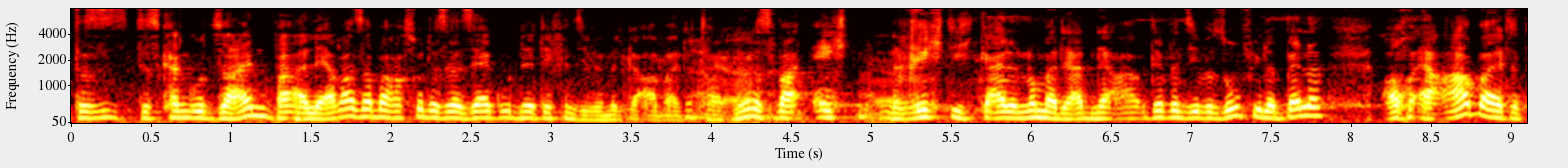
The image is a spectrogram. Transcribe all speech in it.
das, ist, das kann gut sein. Bei Aller war es aber auch so, dass er sehr gut in der Defensive mitgearbeitet hat. Ne? Das war echt eine richtig geile Nummer. Der hat in der Defensive so viele Bälle auch erarbeitet.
